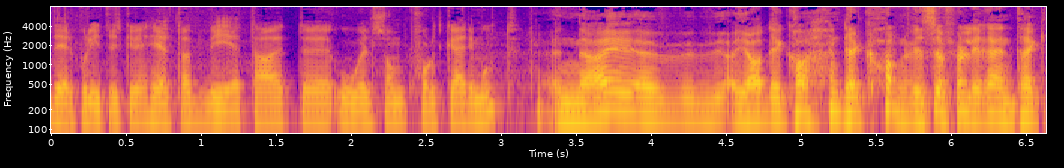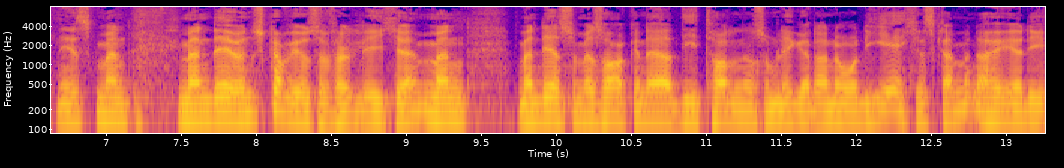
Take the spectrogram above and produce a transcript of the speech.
dere politikere i hele tatt vedta et eh, OL som folket er imot? Nei, eh, ja det kan, det kan vi selvfølgelig rent teknisk, men, men, det ønsker vi jo selvfølgelig ikke. Men, men, det som er saken er at de tallene som ligger der nå, de er ikke skremmende høye, de.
